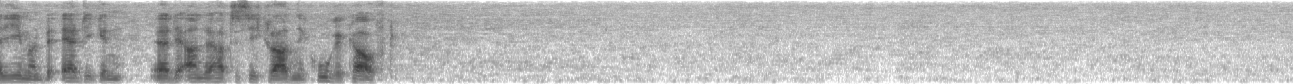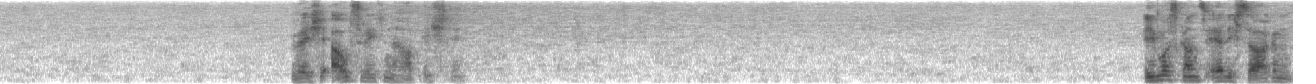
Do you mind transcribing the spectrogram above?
jemanden beerdigen, äh, der andere hatte sich gerade eine Kuh gekauft Welche Ausreden habe ich denn? Ich muss ganz ehrlich sagen,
